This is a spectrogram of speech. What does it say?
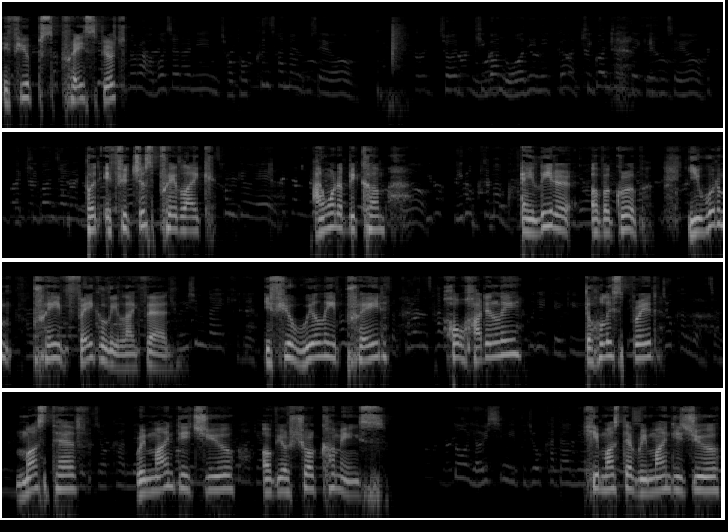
If you pray spiritually, but if you just pray like, I want to become a leader of a group, you wouldn't pray vaguely like that. If you really prayed wholeheartedly, the Holy Spirit must have reminded you of your shortcomings. He must have reminded you,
